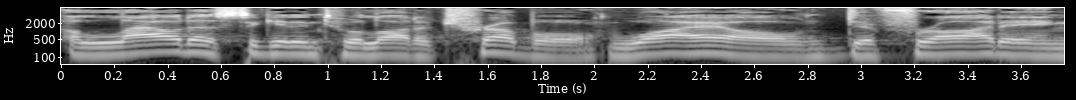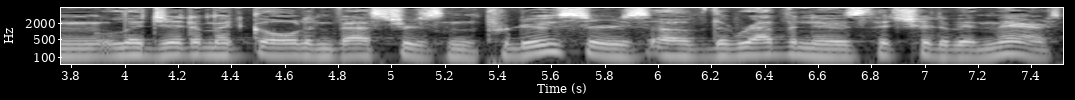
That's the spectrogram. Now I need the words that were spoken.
allowed us to get into a lot of trouble while defrauding legitimate gold investors and producers of the revenues that should have been theirs.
